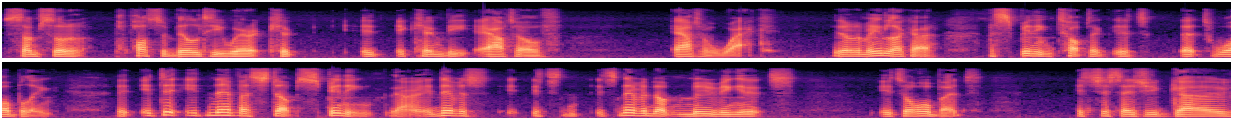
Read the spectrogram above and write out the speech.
some sort of possibility where it can it, it can be out of out of whack. You know what I mean? Like a, a spinning top that it's that's wobbling. It, it it never stops spinning. It never it's it's never not moving in its its orbit. It's just as you go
